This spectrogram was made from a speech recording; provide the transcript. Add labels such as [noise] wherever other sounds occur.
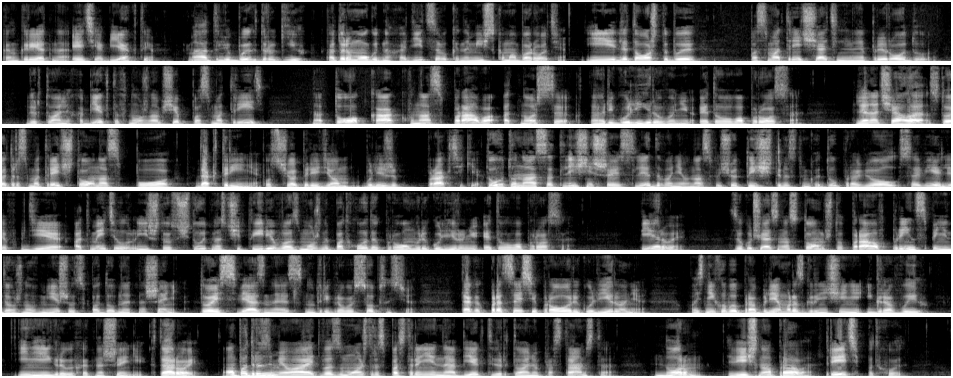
конкретно эти объекты от любых других, которые могут находиться в экономическом обороте. И для того, чтобы посмотреть тщательно на природу виртуальных объектов, нужно вообще посмотреть на то, как у нас право относится к регулированию этого вопроса. Для начала стоит рассмотреть, что у нас по доктрине, после чего перейдем ближе к практике. Тут у нас отличнейшее исследование, у нас еще в 2014 году провел Савельев, где отметил, и что существует у нас четыре возможных подхода к правовому регулированию этого вопроса. Первый заключается у нас в том, что право в принципе не должно вмешиваться в подобные отношения, то есть связанное с внутриигровой собственностью, так как в процессе правового регулирования возникла бы проблема разграничения игровых и неигровых отношений. Второй. Он подразумевает возможность распространения на объект виртуального пространства норм вечного права. Третий подход.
